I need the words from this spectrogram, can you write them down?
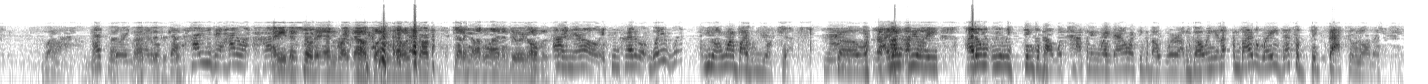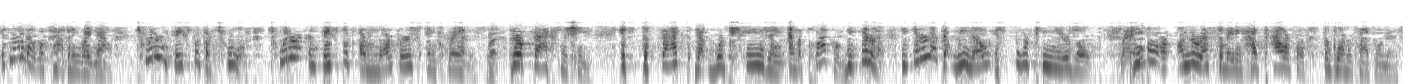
Wow. That's really That's- that's incredible interesting. stuff. How do you how do I how do I need the show to end right now so I can go and start getting online and doing all this. I know it's incredible. What, what you know, I want to buy the New York Jets. Nice. So I don't really, I don't really think about what's happening right now. I think about where I'm going. And, and by the way, that's a big factor in all this. It's not about what's happening right now. Twitter and Facebook are tools. Twitter and Facebook are markers and crayons. Right. They're a fax machine. It's the fact that we're changing and the platform, the internet. The internet that we know is 14 years old. Right. People are underestimating how powerful the global platform is.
